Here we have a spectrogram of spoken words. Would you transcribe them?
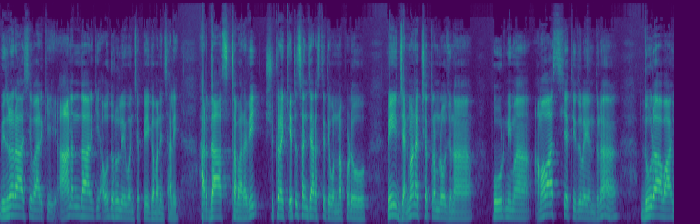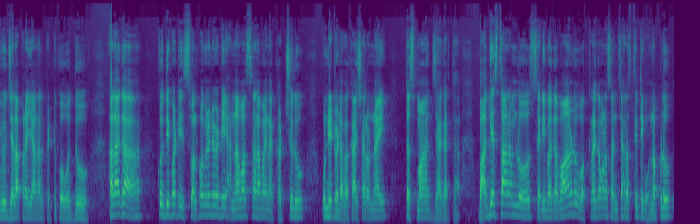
మిథున రాశి వారికి ఆనందానికి అవధులు లేవు అని చెప్పి గమనించాలి. అర్ధాష్టమ రవి శుక్రకేతు సంచార స్థితి ఉన్నప్పుడు మీ జన్మ నక్షత్రం రోజున పూర్ణిమ అమావాస్య తిథుల ఎందున దూరావాయు జల ప్రయాణాలు పెట్టుకోవద్దు. అలాగా కొద్దిపాటి స్వల్పమైనటువంటి అనవసరమైన ఖర్చులు ఉండేటువంటి అవకాశాలు ఉన్నాయి. తస్మాత్ జాగ్రత్త. భాగ్యస్థానంలో శని భగవానుడు వక్రగమన సంచార స్థితి ఉన్నప్పుడు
